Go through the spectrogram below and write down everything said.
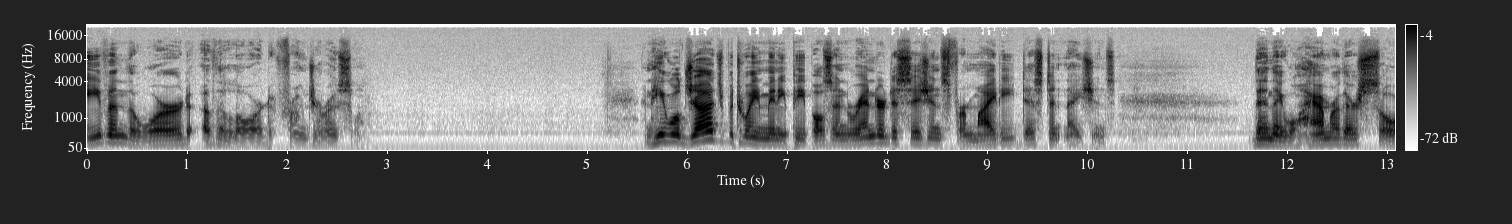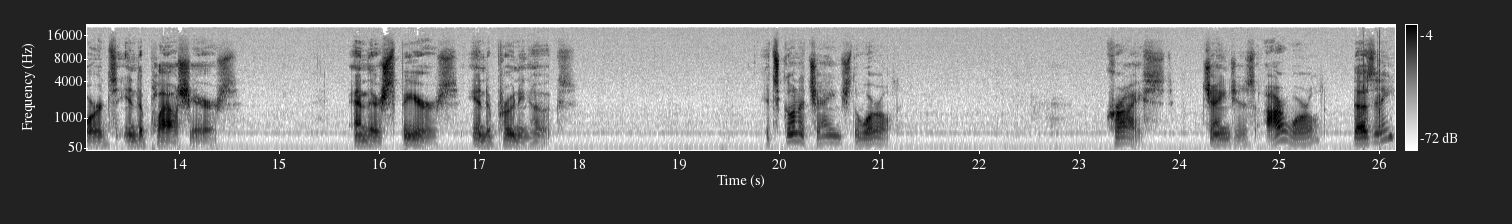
even the word of the Lord from Jerusalem. And he will judge between many peoples and render decisions for mighty distant nations. Then they will hammer their swords into plowshares and their spears into pruning hooks. It's going to change the world. Christ changes our world, doesn't he?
